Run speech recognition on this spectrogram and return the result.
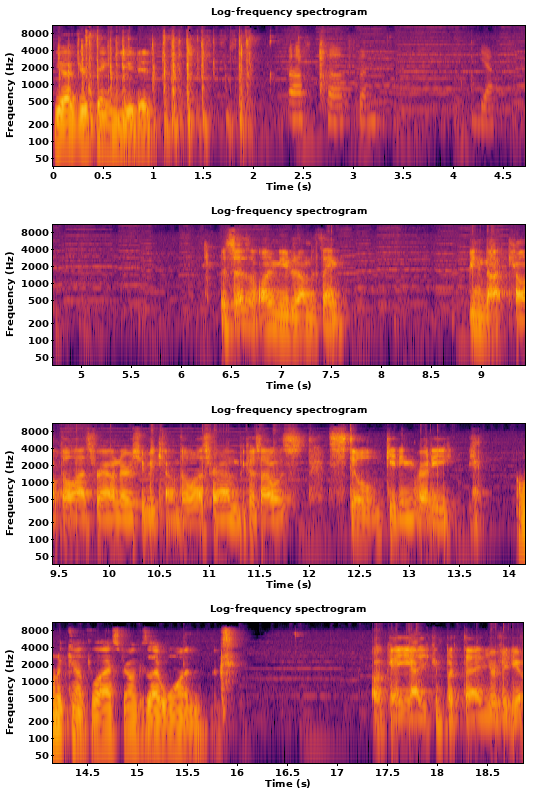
You have your thing muted. first person. Yes. It says I'm unmuted on the thing. Should we not count the last round, or should we count the last round? Because I was still getting ready. I want to count the last round because I won. Okay, yeah, you can put that in your video.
